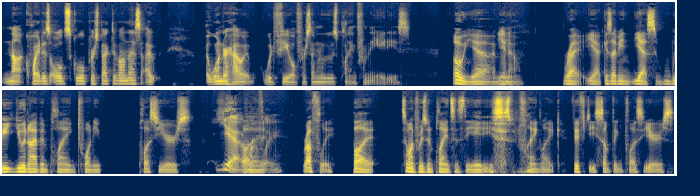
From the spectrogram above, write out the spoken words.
not quite as old school perspective on this i i wonder how it would feel for someone who was playing from the 80s Oh yeah. I mean, you know Right. Yeah. Because I mean, yes, we, you and I have been playing twenty plus years, yeah But- roughly roughly. But someone who's been playing since the '80s has been playing like fifty something plus years.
